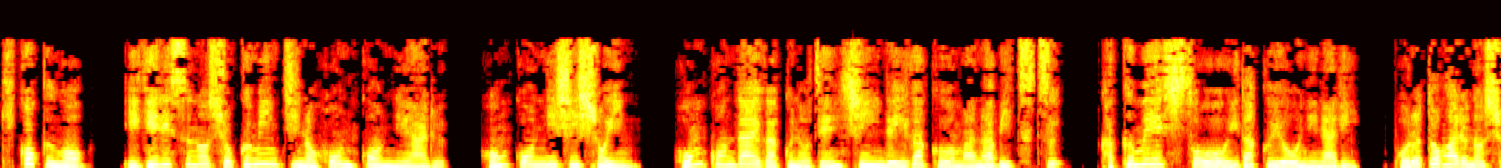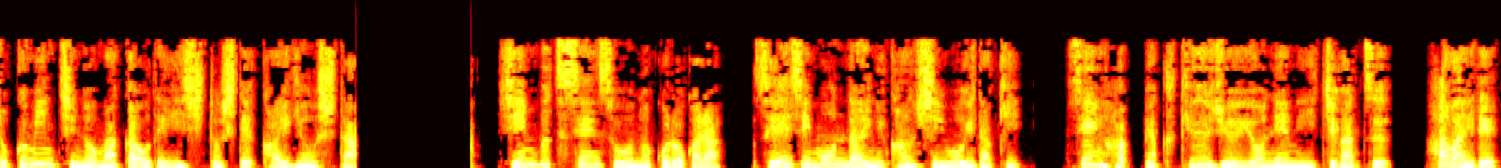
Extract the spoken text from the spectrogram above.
帰国後、イギリスの植民地の香港にある香港西書院、香港大学の前身で医学を学びつつ、革命思想を抱くようになり、ポルトガルの植民地のマカオで医師として開業した。神仏戦争の頃から政治問題に関心を抱き、1894年1月、ハワイで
